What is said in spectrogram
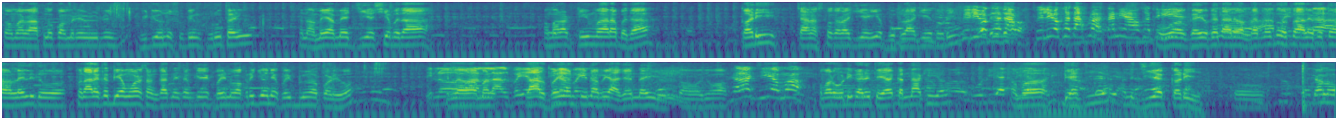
તો અમારા રાતનું કોમેડી વિડીયોનું શૂટિંગ પૂરું થયું. અને અમે અમે જઈએ છીએ બધા અમારા ટીમવાળા બધા કડી ચા નાસ્તો કરવા જઈએ છીએ ભૂખ લાગી થોડી. પેલી વખત પેલી વખત આપણો હતા ને આ વખતે ગઈ વખત આરે અંગાત નતો તો આ વખત લઈ લીધો. પણ આ વખત બે માણસ અંગાત નહીં ચમકે એક ભાઈ નોકરી ગયો ને ભાઈ બીમાર પડ્યો. લાલભાઈ લાલભાઈ અને ટીનાભાઈ હાજર નહીં. તો જો અમાર. ઓડી ગાડી તૈયાર કરી નાખી અમે બે જઈએ અને જીએ કડી. તો ચાલો.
